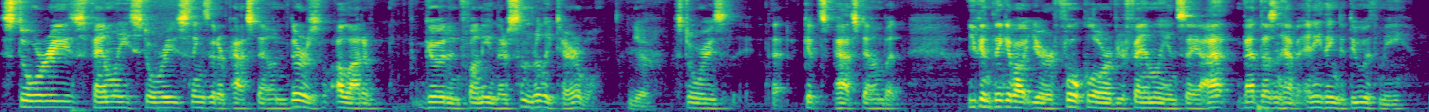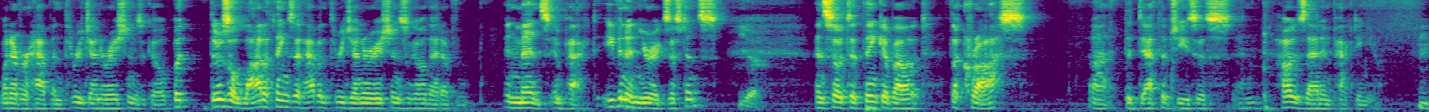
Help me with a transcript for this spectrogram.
stories, family stories, things that are passed down. There's a lot of good and funny, and there's some really terrible Yeah. stories that gets passed down. But you can think about your folklore of your family and say, I, that doesn't have anything to do with me, whatever happened three generations ago. But there's a lot of things that happened three generations ago that have immense impact, even in your existence. Yeah. And so to think about the cross, uh, the death of Jesus, and how is that impacting you?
